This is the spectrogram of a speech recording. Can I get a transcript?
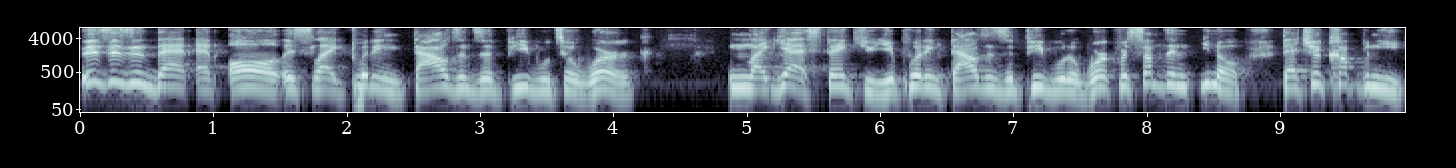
this isn't that at all. It's like putting thousands of people to work like, yes, thank you. You're putting thousands of people to work for something, you know, that your company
